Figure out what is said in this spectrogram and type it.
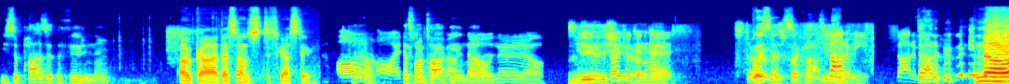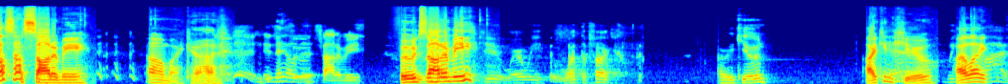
You supposit the food in there. Oh god, that sounds disgusting. Oh, know. oh, I know That's what what I'm talking No, about. no, no, no. Let's It, do it this starts shit, with an. S. Start What's this that? fucking Sodomy. Sodomy. Sodomy. No, that's not sodomy. Oh my god. It's Nailed food it. sodomy. Food sodomy? Q, where we? What the fuck? Are we queuing? I can Yeah, queue. I like five.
